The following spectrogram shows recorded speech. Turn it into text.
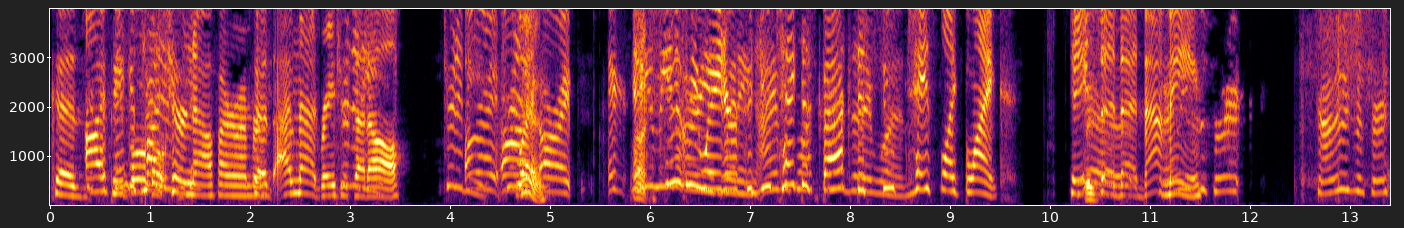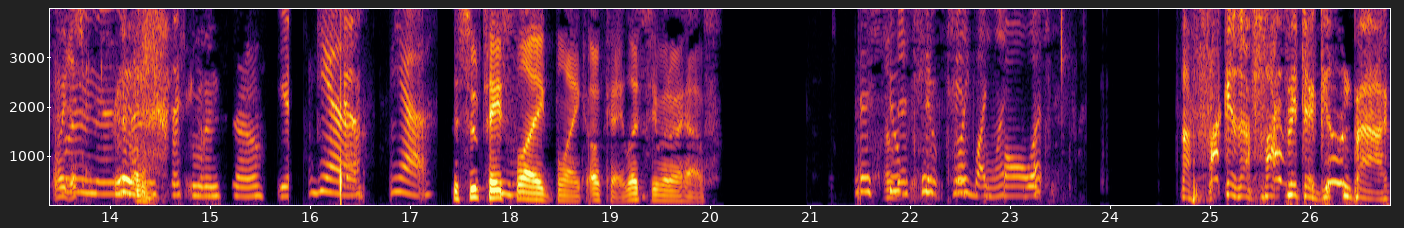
Cause I think people, it's my turn now, if I remember. Cause I'm not racist at all. Trinity. All right, all Trinity. right, Yeah. all right. Alright. Excuse Excuse me, waiter. Could you take this back? This soup tastes like blank. Chase said that, not me. Charlie was the first We one, just- and then I was the second one. So yeah. Yeah. Yeah. The soup tastes mm-hmm. like blank. Okay, let's see what I have. The oh, soup, This soup tastes, tastes like, like balls. The fuck is a five liter goon bag?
